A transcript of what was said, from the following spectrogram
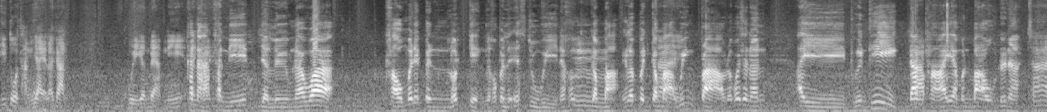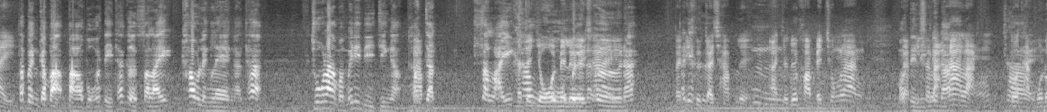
ที่ตัวถังใหญ่แล้วกัน คุยกันแบบนี้ขนาดะครับคันนี้อย่าลืมนะว่าเขาไม่ได้เป็นรถเก่งแล้วเขาเป็นรถ SUV นะเขาคือกระบะแล้วเป็นกระบะใช่วิ่งเปล่านะเพราะฉะนั้นไอพื้นที่ด้านครับท้ายอะมันเบาด้วยนะ ใช่ ถ้าเป็นกระบะเปล่าปกติ ถ้าเกิดสไลด์เข้าแรงๆอะถ้า ช่วงล่างมันไม่ได้ดีจริงอะครับมันจะสไลด์มันเข้าจะโยนไปเลยโค้งนะใช่ เออนะ แต่อันนี้นี่คือกระชับเลย อืมอาจจะด้วยความเป็นช่วงล่างมัลแบบติอิลิงสก์ระด้วยนะหน้าหลัง ใช่ ตัวถังโมโน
